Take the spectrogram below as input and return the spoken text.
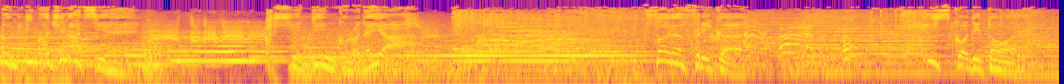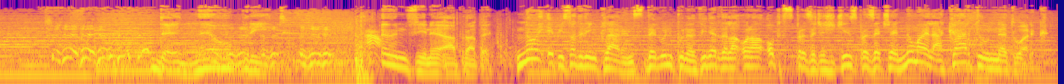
În imaginație și dincolo de ea. Fără frică. Iscoditor. De neoprit. În fine, aproape. Noi episoade din Clarence, de luni până vineri de la ora 18 și 15, numai la Cartoon Network.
